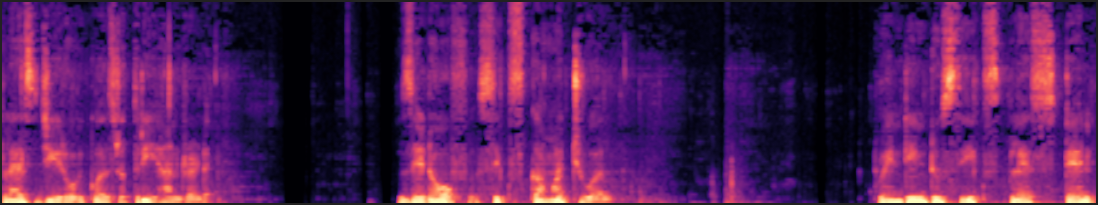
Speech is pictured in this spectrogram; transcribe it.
plus 0 equals to 300 z of 6 comma 12 20 into 6 plus 10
